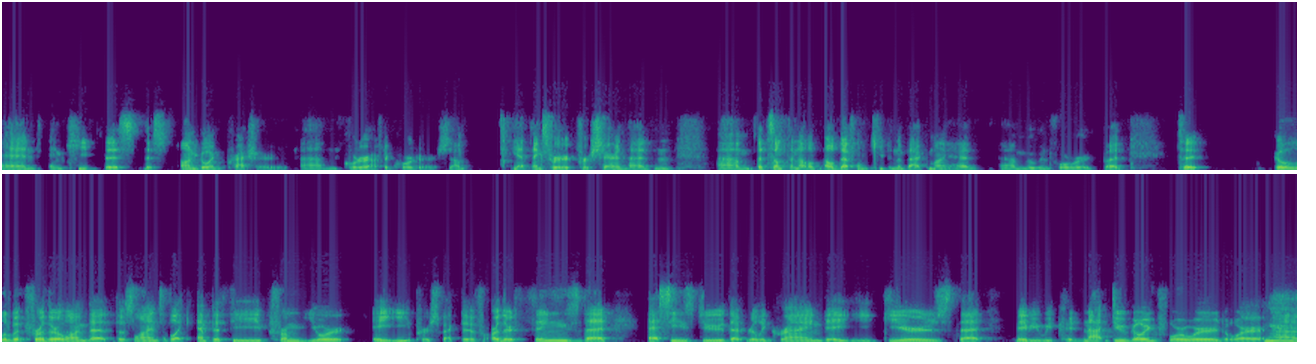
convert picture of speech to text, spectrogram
and and keep this this ongoing pressure um, quarter after quarter. So yeah, thanks for for sharing that, and um, that's something I'll I'll definitely keep in the back of my head uh, moving forward. But to go a little bit further along that those lines of like empathy from your AE perspective, are there things that SEs do that really grind AE gears that maybe we could not do going forward or uh,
